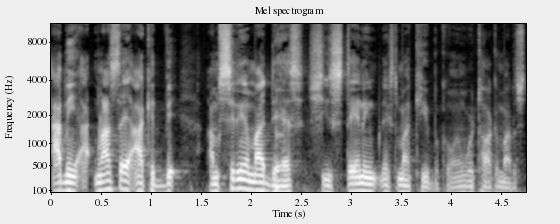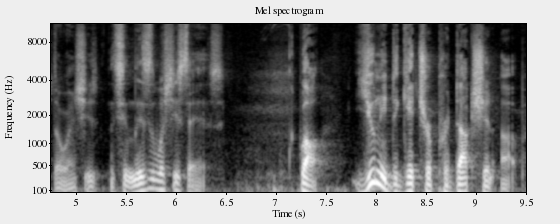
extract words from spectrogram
I mean, when I say I could, I'm sitting at my desk. She's standing next to my cubicle, and we're talking about a story. And she's, this is what she says. Well, you need to get your production up.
